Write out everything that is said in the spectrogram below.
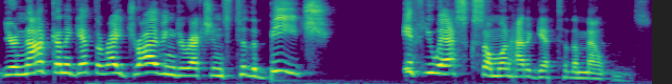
you're not going to get the right driving directions to the beach if you ask someone how to get to the mountains.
